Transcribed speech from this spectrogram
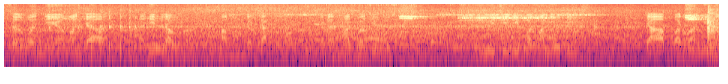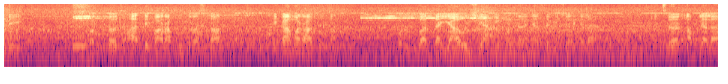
सर्व नियमांच्या अधीन राहून हा मंडप टाकला सगळ्यात महत्त्वाची गोष्ट पूर्वीची जी परवानगी होती त्या परवानगीमध्ये फक्त दहा ते बारा फूट रस्ता रिकामा राहत होता. परंतु आता यावर्षी आम्ही मंडळाने असा विचार केला की जर आपल्याला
